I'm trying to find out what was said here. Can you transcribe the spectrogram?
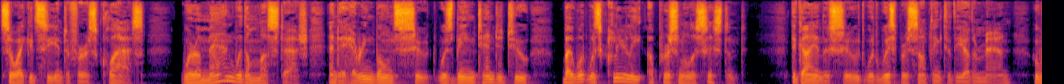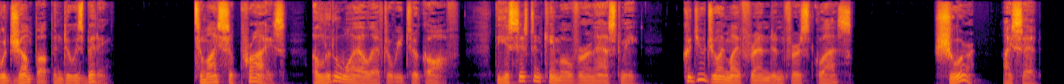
so I could see into first class, where a man with a mustache and a herringbone suit was being tended to by what was clearly a personal assistant. The guy in the suit would whisper something to the other man, who would jump up and do his bidding. To my surprise, a little while after we took off, the assistant came over and asked me, Could you join my friend in first class? Sure, I said.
